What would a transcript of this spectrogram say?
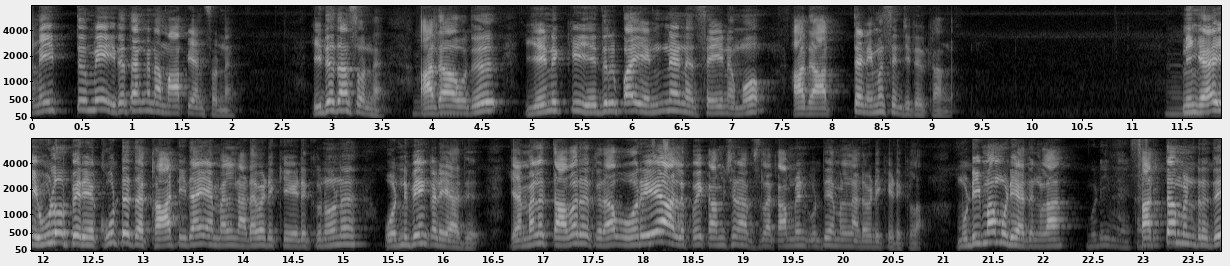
அனைத்துமே இதை தாங்க நான் மாப்பியான்னு சொன்னேன். இதை தான் சொன்னேன். அதாவது எனக்கு எதிர்ப்பாக என்னென்ன செய்யணுமோ அது அத்தனையுமே செஞ்சுட்டு இருக்காங்க. நீங்கள் இவ்வளோ பெரிய கூட்டத்தை காட்டி தான் என் மேலே நடவடிக்கை எடுக்கணும்னு ஒன்றுமே கிடையாது. என் மேலே தவறு இருக்குதா? ஒரே ஆள் போய் கமிஷன் ஆஃபீஸில் கம்ப்ளைண்ட் கொடுத்து என் மேலே நடவடிக்கை எடுக்கலாம். முடியுமா முடியாதுங்களா? சட்டம்ன்றது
